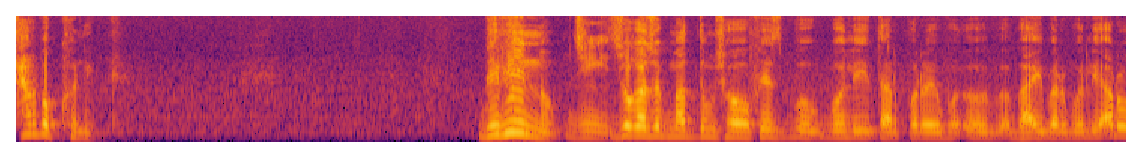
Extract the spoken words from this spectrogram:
সার্বক্ষণিক। বিভিন্ন। যোগাযোগ মাধ্যম সহ ফেসবুক বলি তারপরে ভাইবার বলি আরও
